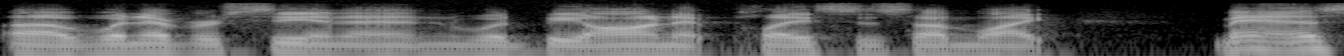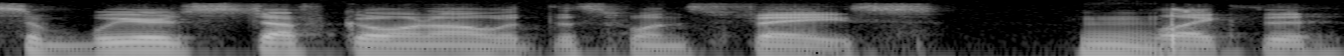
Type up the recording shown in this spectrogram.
uh, whenever CNN would be on at places, I'm like, man, there's some weird stuff going on with this one's face. Hmm. Like the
